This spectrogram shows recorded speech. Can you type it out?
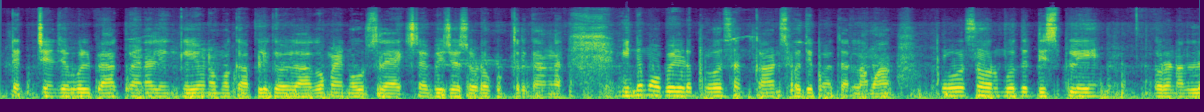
இன்டர்சேஞ்சபிள் பேக் பேனல் இங்கேயும் நமக்கு அப்ளிகபிள் ஆகும். அண்ட் ஒரு சில எக்ஸ்ட்ரா ஃபீச்சர்ஸோட கொடுத்துருக்காங்க. இந்த மொபைலோட ப்ரோஸ் அண்ட் கான்ஸ் பற்றி பார்த்துடலாமா? ப்ரோஸ்னு வரும்போது டிஸ்பிளே ஒரு நல்ல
